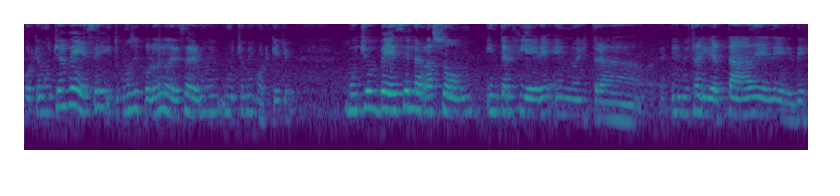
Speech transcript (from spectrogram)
porque muchas veces, y tú como psicólogo lo debes saber muy, mucho mejor que yo, muchas veces la razón interfiere en nuestra en nuestra libertad de, de, de, de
